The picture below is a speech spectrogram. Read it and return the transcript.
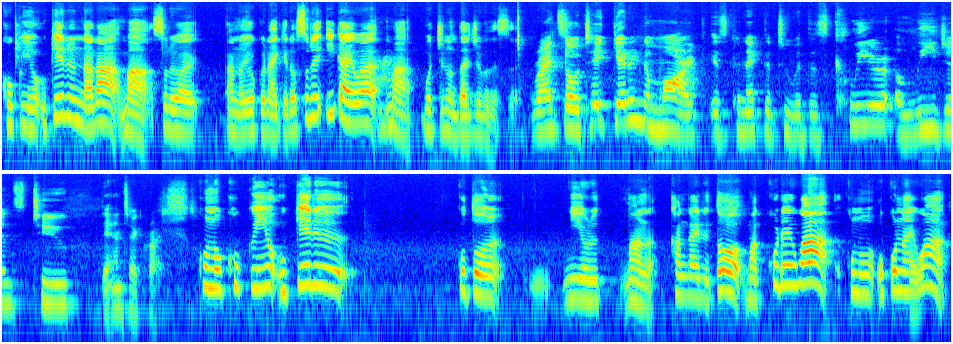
刻印を受けるならまあそれはあの良くないけどそれ以外はまあもちろん大丈夫です。Right? So take getting the mark is connected to with this clear allegiance to the Antichrist. この刻印を受けることによる、まあ、考えると、まあ、これはこの行いは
